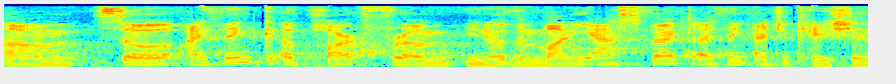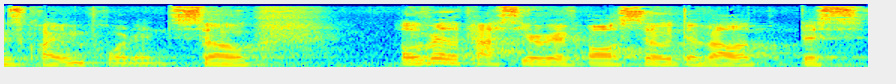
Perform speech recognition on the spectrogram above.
Um, so I think apart from you know the money aspect, I think education is quite important. So over the past year, we've also developed this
